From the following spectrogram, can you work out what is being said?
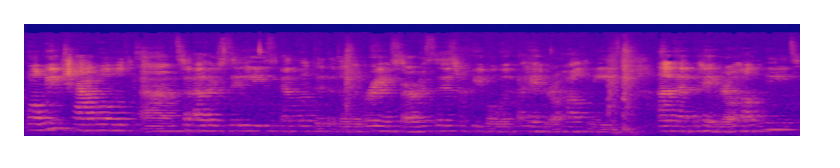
when we've traveled um, to other cities and looked at the delivery of services for people with behavioral health needs, unmet behavioral health needs,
